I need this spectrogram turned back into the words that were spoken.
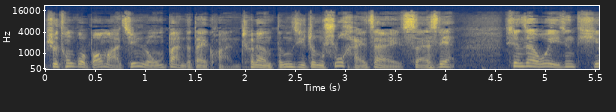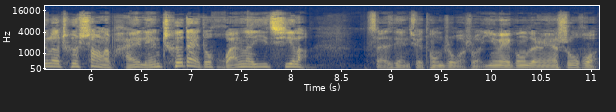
是通过宝马金融办的贷款，车辆登记证书还在 4S 店。现在我已经提了车上了牌，连车贷都还了一期了，4S 店却通知我说，因为工作人员疏忽，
